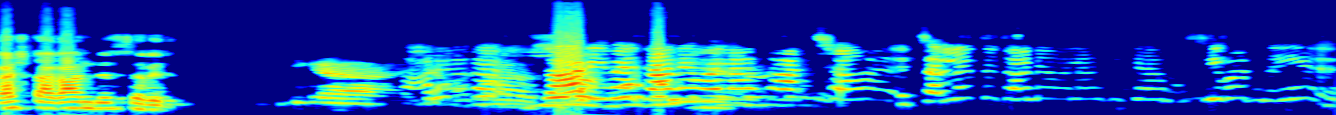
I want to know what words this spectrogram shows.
ಕಷ್ಟ ಆಗಂತ ಸರ್ ಇದು ಈಗ गाड़ी में जाने वाला तो अच्छा है चलने से जाने वाला की क्या मुसीबत नहीं है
